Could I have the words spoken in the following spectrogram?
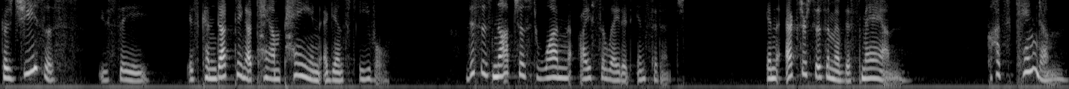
Because Jesus, you see, is conducting a campaign against evil. This is not just one isolated incident. In the exorcism of this man, God's kingdom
